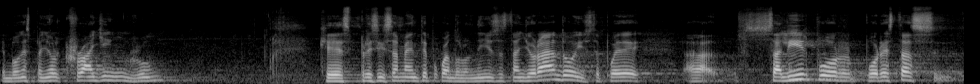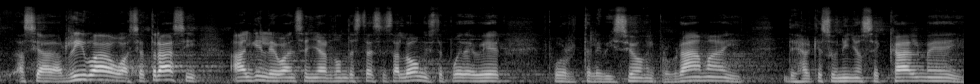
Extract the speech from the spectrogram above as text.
en buen español, Crying Room, que es precisamente cuando los niños están llorando y usted puede salir por, por estas hacia arriba o hacia atrás y alguien le va a enseñar dónde está ese salón y usted puede ver por televisión el programa y dejar que su niño se calme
